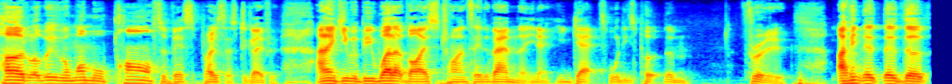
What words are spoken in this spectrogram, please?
hurdle, even one more part of this process to go through. I think he would be well advised to try and say to them that you know he gets what he's put them through. I think that the, the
